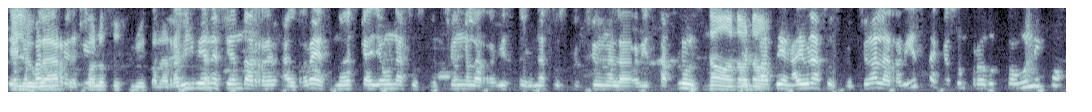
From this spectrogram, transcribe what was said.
en lugar de solo suscribirte a la revista. viene siendo al, revés, no es que haya una suscripción a la revista y una suscripción a la revista Plus. No, no, es no. Más bien, hay una suscripción a la revista que es un producto único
